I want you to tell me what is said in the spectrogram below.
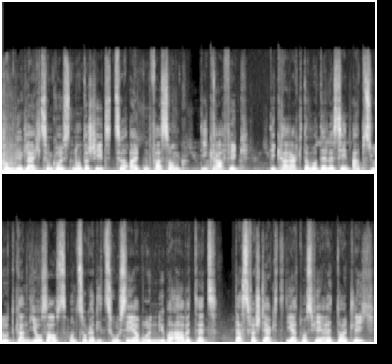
Kommen wir gleich zum größten Unterschied zur alten Fassung, die Grafik. Die Charaktermodelle sehen absolut grandios aus und sogar die Zuseher wurden überarbeitet. Das verstärkt die Atmosphäre deutlich.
